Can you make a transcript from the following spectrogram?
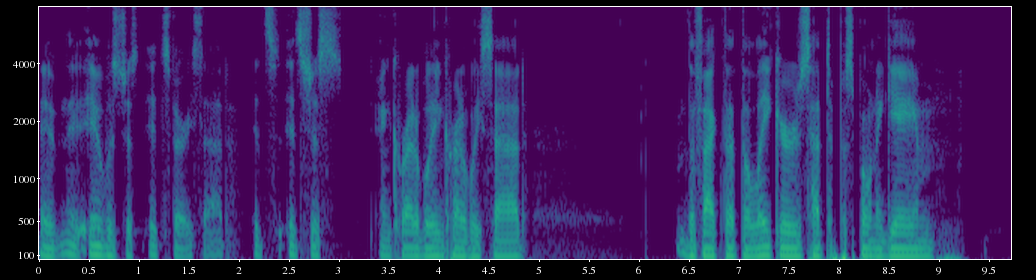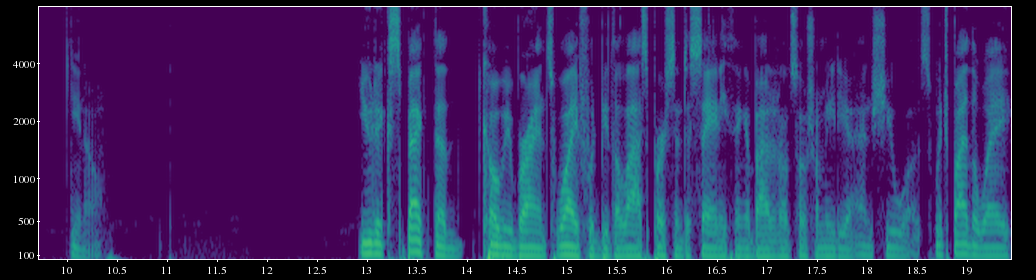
it it was just it's very sad. It's it's just incredibly incredibly sad the fact that the Lakers had to postpone a game, you know, you'd expect that Kobe Bryant's wife would be the last person to say anything about it on social media, and she was. Which, by the way,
